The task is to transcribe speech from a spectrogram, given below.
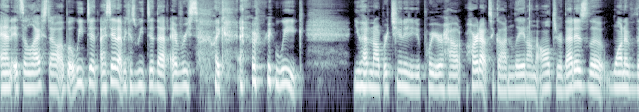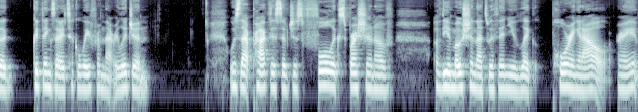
and it's a lifestyle but we did i say that because we did that every like every week you had an opportunity to pour your heart out to god and lay it on the altar. That is the one of the good things that i took away from that religion was that practice of just full expression of of the emotion that's within you like pouring it out right?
